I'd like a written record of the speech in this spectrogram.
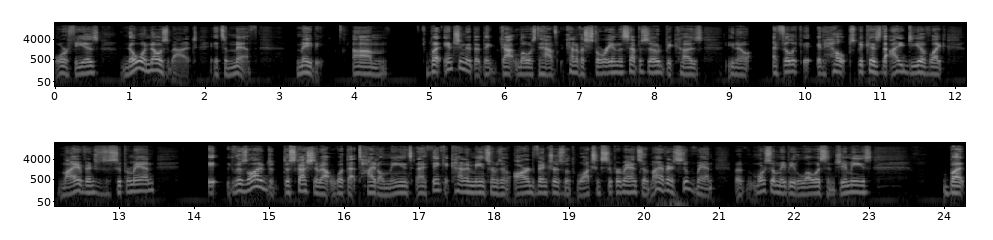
or if he is, no one knows about it. It's a myth, maybe. Um, but interesting that, that they got Lois to have kind of a story in this episode because you know I feel like it, it helps because the idea of like my adventures with Superman. It, there's a lot of d- discussion about what that title means, and I think it kind of means in terms of our adventures with watching Superman. So my adventures Superman, but more so maybe Lois and Jimmy's. But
